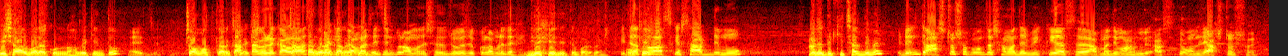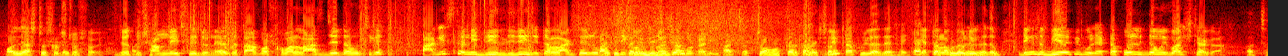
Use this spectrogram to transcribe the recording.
বিশাল বড় কোন হবে কিন্তু এই যে। চমৎকার চারটা কালেকশন করে কালার আছে চারটা করে বাকি কালার কালার ডিজাইনগুলো আমাদের সাথে যোগাযোগ করলে আমরা দেখাই দিই দেখিয়ে দিতে পারবেন এটা ওকে তো আজকে ছাড় দিমু এটাতে কি ছাড় দিবেন? এটা কিন্তু আটশোশো পঞ্চাশ আমাদের বিক্রি আছে। আপনাদের আজকে অনলি আটশোশো অনলি 800 টাকা। আটশোশো যেহেতু সামনেই সেই জন্য। তারপর সবার লাস্ট যেটা হচ্ছে কি পাকিস্তানি লাক্সারির উপর পাকিস্তানি ডিজিটাল আচ্ছা চমৎকার কালেকশন একটা খুলে দেখাই। Catalogue poly. দেবো। এটা কিন্তু ভিআইপি পলি একটা পলির দাম ওই বাইশ টাকা। আচ্ছা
